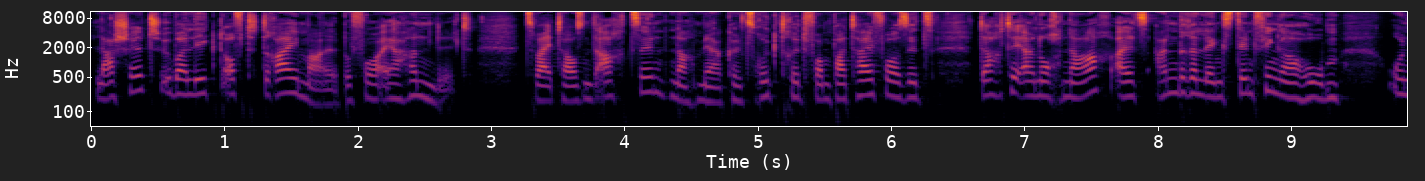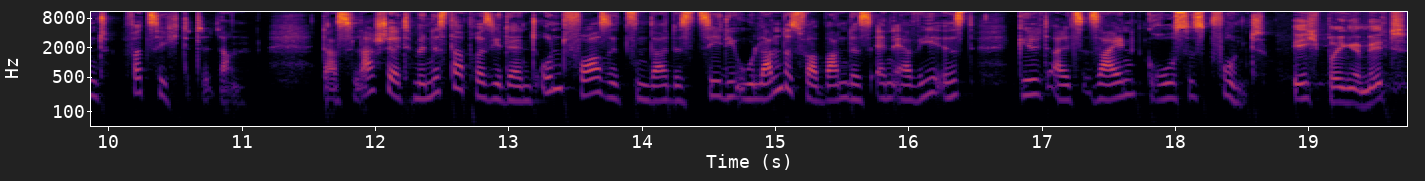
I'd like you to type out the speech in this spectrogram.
Laschet überlegt oft dreimal, bevor er handelt. 2018, nach Merkels Rücktritt vom Parteivorsitz, dachte er noch nach, als andere längst den Finger hoben und verzichtete dann. Dass Laschet Ministerpräsident und Vorsitzender des CDU-Landesverbandes NRW ist, gilt als sein großes Pfund. Ich bringe mit,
